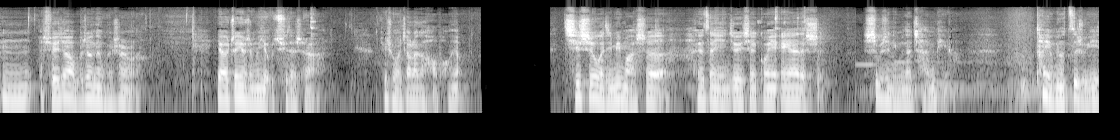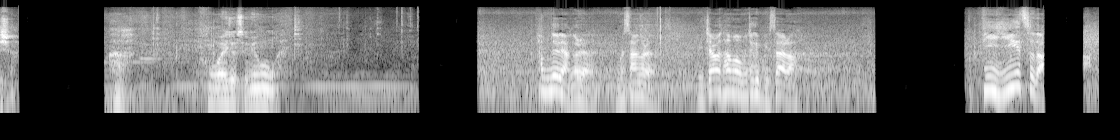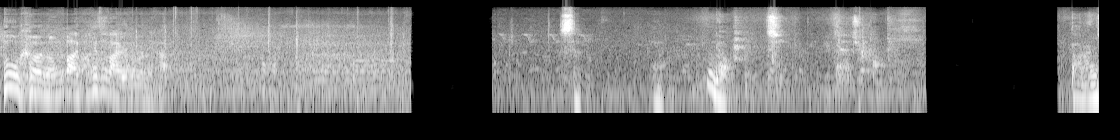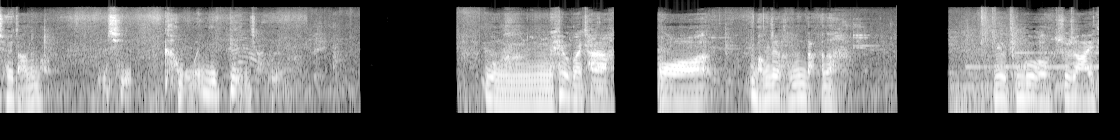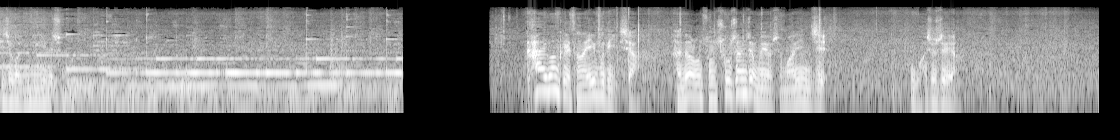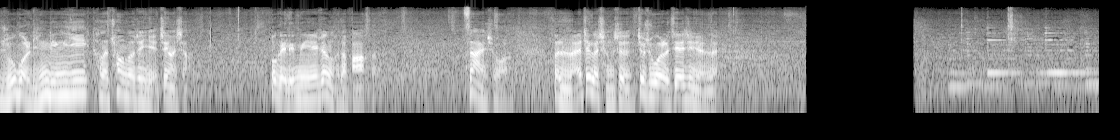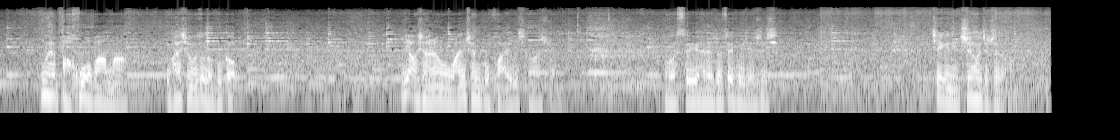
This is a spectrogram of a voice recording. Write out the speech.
嗯，学校不就那回事吗？要真有什么有趣的事儿，就是我交了个好朋友。其实我进密码社还有在研究一些关于 AI 的事，是不是你们的产品啊？它有没有自主意识啊？啊，我也就随便问问。他们队两个人，我们三个人，你加入他们，我们就可以比赛了。第一次打，不可能吧？第一次打就那么厉害？四、五、六、七，接下去。打篮球也打那么好，而且看我一遍就会了。我没有观察啊，我忙着和人打呢。你有听过数字 IT 九九零零一的事吗？开关可以藏在衣服底下，很多人从出生就没有什么印记，我就这样。如果零零一它的创造者也这样想，不给零零一任何的疤痕。再说了，本来这个城市就是为了接近人类。为了保护我爸妈，我还嫌我做的不够。要想让我完全不怀疑陈老师，我和思玉还在做最后一件事情。这个你之后就知道了。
